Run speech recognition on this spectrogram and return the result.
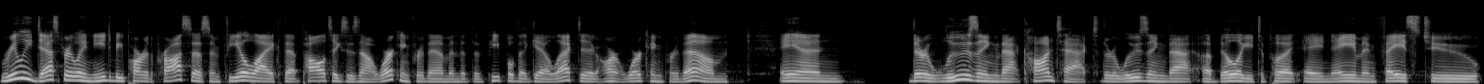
really desperately need to be part of the process and feel like that politics is not working for them and that the people that get elected aren't working for them. And they're losing that contact. They're losing that ability to put a name and face to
